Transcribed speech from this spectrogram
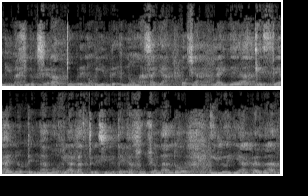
me imagino que será octubre, noviembre, no más allá. O sea, la idea que este año tengamos ya las tres cinetecas funcionando y lo ideal, ¿verdad?,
